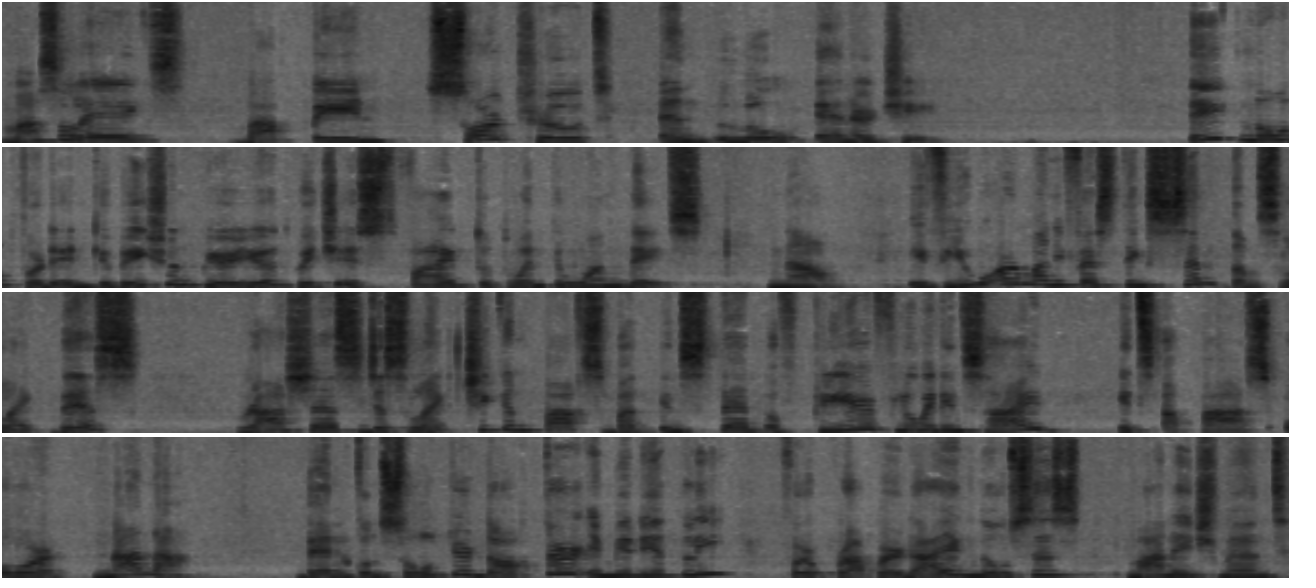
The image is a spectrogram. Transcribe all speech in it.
muscle aches, back pain, sore throat, and low energy. Take note for the incubation period, which is 5 to 21 days. Now, if you are manifesting symptoms like this, rashes just like chickenpox, but instead of clear fluid inside, it's a pus or nana then consult your doctor immediately for proper diagnosis, management,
